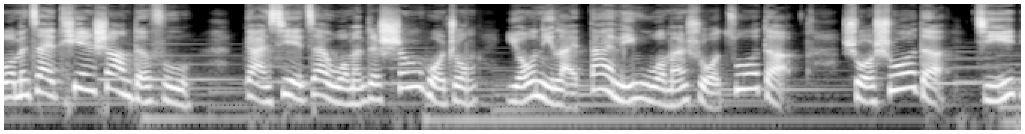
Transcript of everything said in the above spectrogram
我们在天上的父，感谢在我们的生活中由你来带领我们所做的、所说的及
